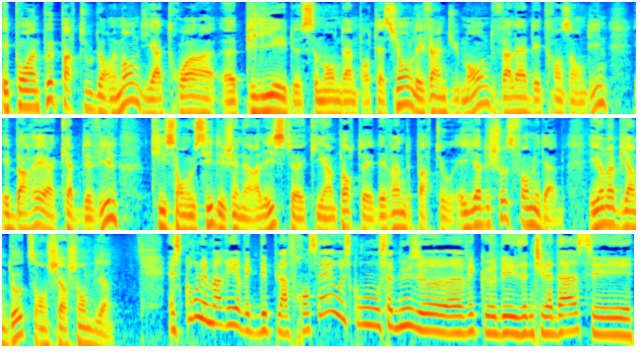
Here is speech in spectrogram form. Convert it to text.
Et pour un peu partout dans le monde, il y a trois euh, piliers de ce monde d'importation les vins du monde, Valade et Transandine, et Barré à Cap-de-Ville, qui sont aussi des généralistes euh, qui importent des vins de partout. Et il y a des choses formidables. Et il y en a bien d'autres en cherchant bien. Est-ce qu'on les marie avec des plats français ou est-ce qu'on s'amuse euh, avec euh, des enchiladas et,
